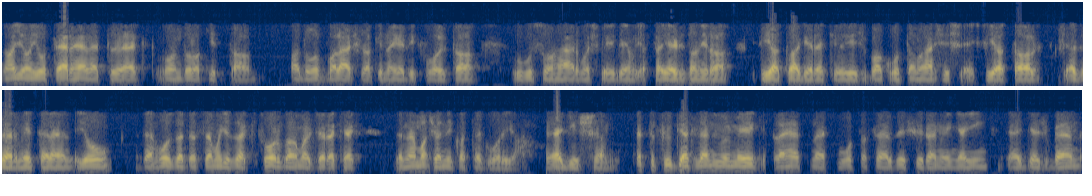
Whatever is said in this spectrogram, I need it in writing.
nagyon jó terhelhetőek, gondolok itt a Adolf Balázsra, aki negyedik volt a U23-as vb vagy a Fejes Danira, fiatal gyerekő és Bakó Tamás is egy fiatal, és ezer méteren jó, de hozzáteszem, hogy ezek forgalmas gyerekek, de nem a zseni kategória. Egy is sem. Ettől függetlenül még lehetnek szerzési reményeink egyesben,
